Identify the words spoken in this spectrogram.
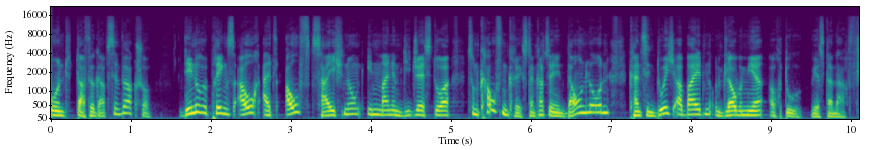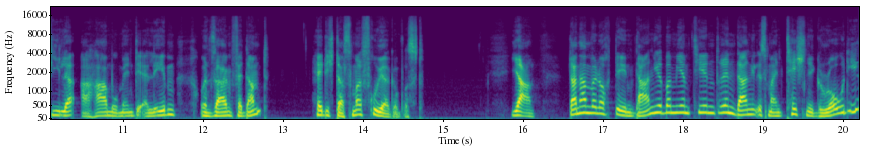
Und dafür gab es den Workshop, den du übrigens auch als Aufzeichnung in meinem DJ-Store zum Kaufen kriegst. Dann kannst du den downloaden, kannst ihn durcharbeiten und glaube mir, auch du wirst danach viele Aha-Momente erleben und sagen, verdammt, hätte ich das mal früher gewusst. Ja, dann haben wir noch den Daniel bei mir im Team drin. Daniel ist mein Technik-Roadie.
